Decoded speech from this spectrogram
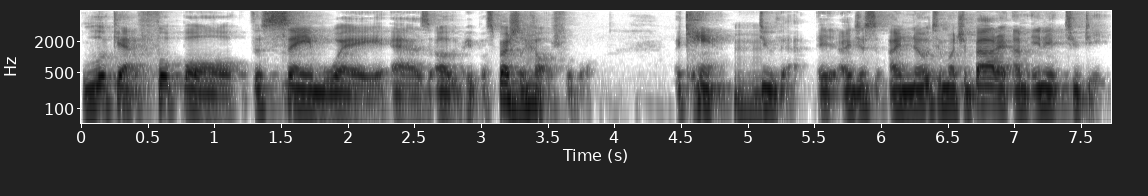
look at football the same way as other people especially Mhm. college football i can't Mhm. do that i just i know too much about it i'm in it too deep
